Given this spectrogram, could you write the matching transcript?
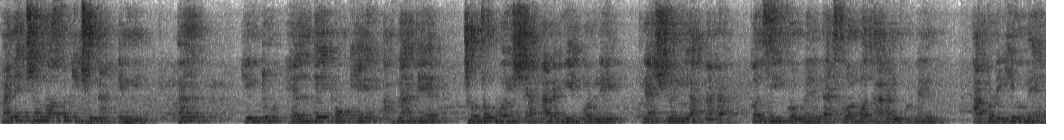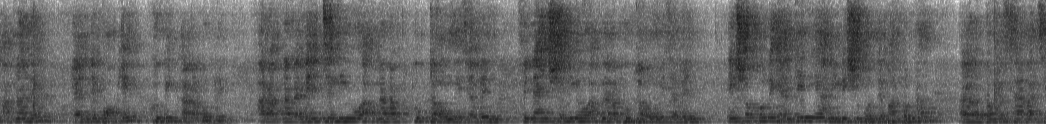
ফাইন্যান্সিয়াল লস তো কিছু না এমনি হ্যাঁ? কিন্তু হেলথের পক্ষে আপনাদের ছোট বয়সে আপনারা বিয়ে করলে ন্যাচারালি আপনারা কনসিভ করবেন দ্যাটস গর্ভ ধারণ করবেন, তারপরে কি হবে? আপনাদের হেলথের পক্ষে খুবই খারাপ হবে। আর আপনারা মেন্টালিও আপনারা খুব ডাউন হয়ে যাবেন ফিনান্সিয়ালিও আপনারা খুব ডাউন হয়ে যাবেন। এই সবগুলো হেলথে নিয়ে আমি বেশি বলতে পারব না। ডক্টর সাহেব আছে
